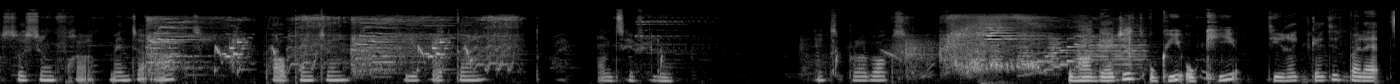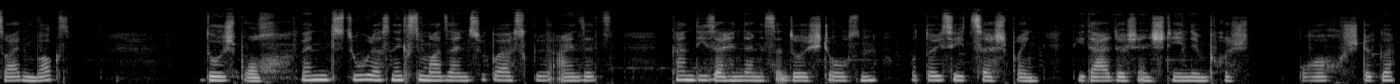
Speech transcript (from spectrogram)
Ausrüstung, Fragmente 8, Powerpunkte 4 für Edgar, 3 und 10 für. Nächste Brawlbox. Oha, Gadget. Okay, okay. Direkt Gadget bei der zweiten Box. Durchbruch. Wenn du das nächste Mal seinen Super Skill einsetzt, kann dieser Hindernisse durchstoßen, wodurch sie zerspringen. Die dadurch entstehenden Bruch Bruchstücke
